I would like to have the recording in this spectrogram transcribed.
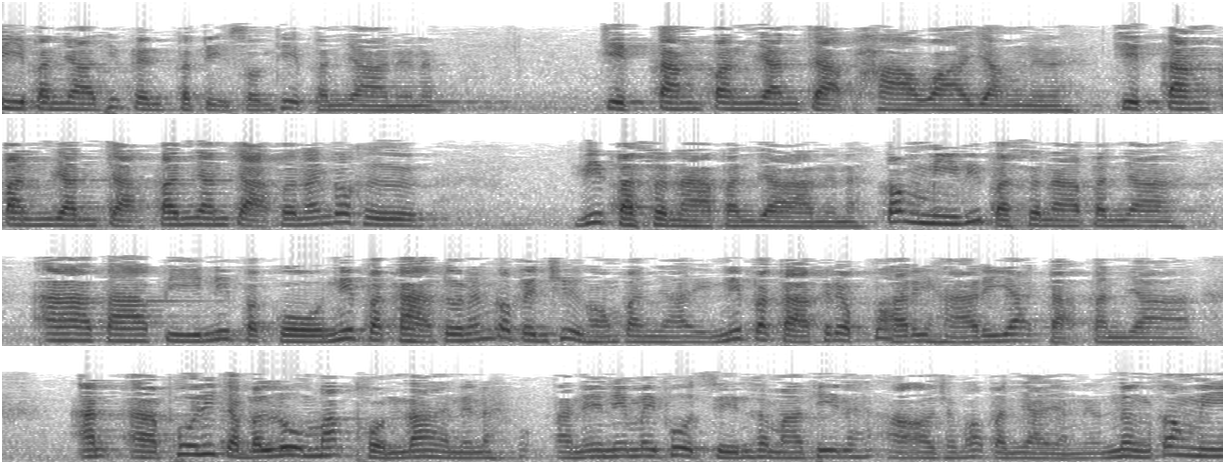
มีปัญญาที่เป็นปฏิสนธิปัญญาเนี่ยนะจิตตังปัญญัญจะภาวายังเนี่ยนะจิตตังปัญญัญจะปัญญัญจะตัวนั้นก็คือวิปัสนาปัญญาเนี่ยนะต้องมีวิปัสนาปัญญา อาตาปีนิปโก นิปกะตัวนั้นก็เป็นชื่อของปัญญาอีกนิปกะเรียกปาริหาริยะกะปัญญาอันผู้ที่จะบรรลุมรรคผลได้เนี่ยนะอันนี้นี่ไม่พูดศีลสมาธินะเอาเอาเฉพาะปัญญาอย่างนี้หนึ่งต้องมี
